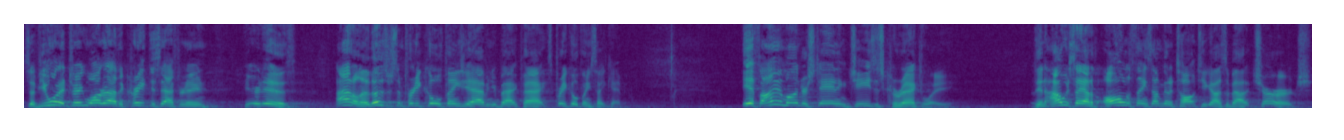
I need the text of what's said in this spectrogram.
so if you want to drink water out of the creek this afternoon, here it is. I don't know. Those are some pretty cool things you have in your backpack. It's pretty cool things to take camping. If I am understanding Jesus correctly, then I would say out of all the things I'm going to talk to you guys about at church,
